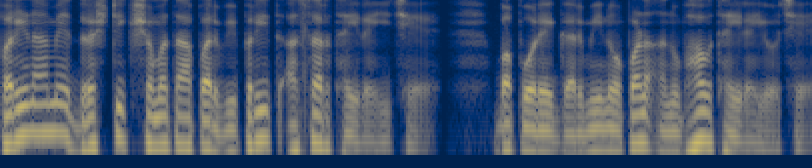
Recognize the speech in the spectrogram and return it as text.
પરિણામે દ્રષ્ટિક્ષમતા પર વિપરીત અસર થઈ રહી છે. બપોરે ગરમીનો પણ અનુભવ થઈ રહ્યો છે.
